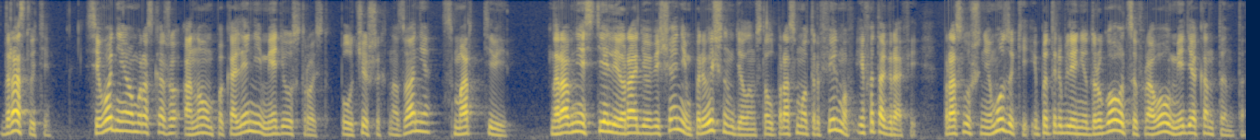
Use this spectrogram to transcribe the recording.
Здравствуйте! Сегодня я вам расскажу о новом поколении медиаустройств, получивших название Smart TV. Наравне с теле- и радиовещанием привычным делом стал просмотр фильмов и фотографий, прослушивание музыки и потребление другого цифрового медиаконтента.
